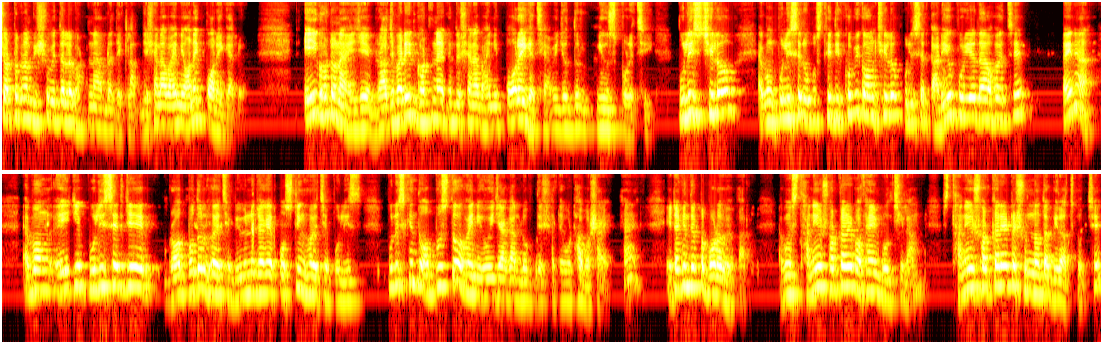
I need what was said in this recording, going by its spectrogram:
চট্টগ্রাম বিশ্ববিদ্যালয়ের ঘটনা আমরা দেখলাম যে সেনাবাহিনী অনেক পরে গেল। এই ঘটনায় যে রাজবাড়ির ঘটনায় কিন্তু সেনাবাহিনী পরে গেছে। আমি যদ্দূর নিউজ পড়েছি। পুলিশ ছিল এবং পুলিশের উপস্থিতি খুবই কম ছিল। পুলিশের গাড়িও পুড়িয়ে দেওয়া হয়েছে, তাই না? এবং এই যে পুলিশের যে রদবদল হয়েছে, বিভিন্ন জায়গায় পোস্টিং হয়েছে পুলিশ পুলিশ কিন্তু অভ্যস্ত হয়নি ওই জায়গার লোকদের সাথে ওঠা বসায় হ্যাঁ? এটা কিন্তু একটা বড় ব্যাপার। এবং স্থানীয় সরকারের কথা আমি বলছিলাম, স্থানীয় সরকারের একটা শূন্যতা বিরাজ করছে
